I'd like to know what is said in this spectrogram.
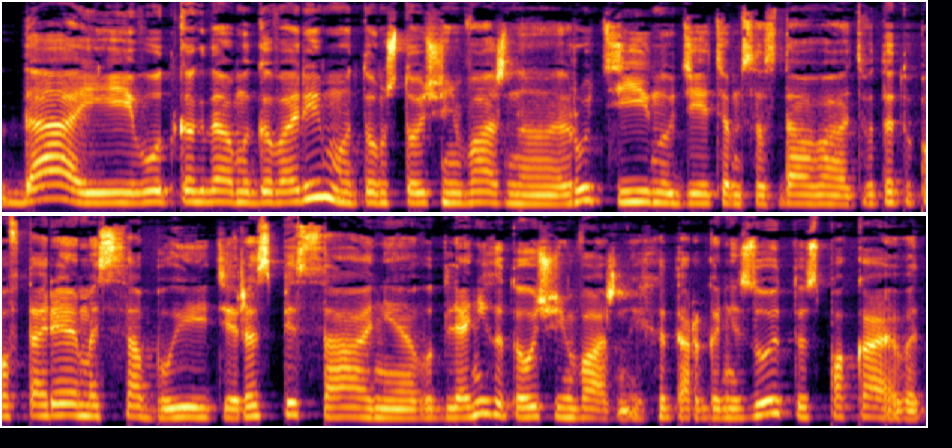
Да, и вот когда мы говорим о том, что очень важно рутину детям создавать, вот эту повторяемость событий, расписание, вот для них это очень важно. Их это организует и успокаивает.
